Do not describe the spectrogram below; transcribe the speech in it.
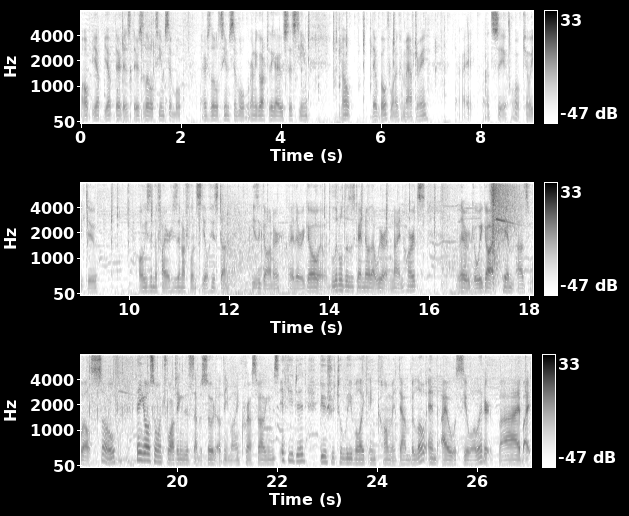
Oh, yep, yep, there it is. There's a little team symbol. There's a little team symbol. We're gonna go after the guy who says team. Nope, they both want to come after me. Alright, let's see. What can we do? Oh, he's in the fire. He's in our flint steel. He's done. He's a goner. Alright, there we go. Little does this guy know that we're at 9 hearts. There we go, we got him as well. So, thank you all so much for watching this episode of the Minecraft Volumes. If you did, be sure to leave a like and comment down below, and I will see you all later. Bye bye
